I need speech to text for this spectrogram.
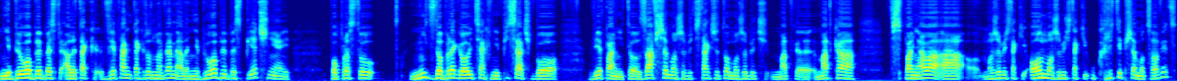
nie byłoby bezpiecznie, ale tak, wie pani, tak rozmawiamy, ale nie byłoby bezpieczniej po prostu nic dobrego o ojcach nie pisać, bo wie pani, to zawsze może być tak, że to może być matka, matka wspaniała, a może być taki on, może być taki ukryty przemocowiec.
